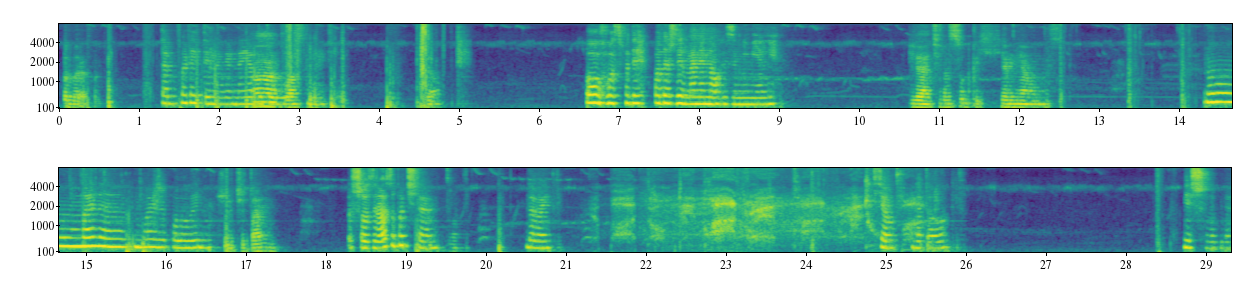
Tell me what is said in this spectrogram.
Хто бере фотик? Так, бери ти, наверное, я А, буду класно. О, господи, подожди, в мене ноги заніміли. Блять, розсудка херня у нас. Ну, у мене майже половина. Що читаємо? Що, зразу почитаємо? Давай. Все, готово. Пішли, бля.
